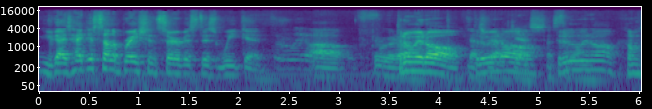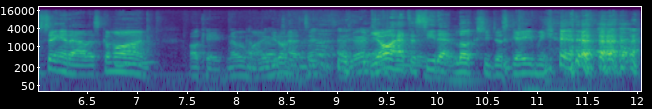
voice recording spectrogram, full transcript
you guys had your celebration service this weekend. Uh, Through it through all. it all. That's through it all. yes, through it all. Come sing it, Alice. Come on. Okay, never mind. You don't have to- I've to. learned Y'all had to see that look she just gave me. uh,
